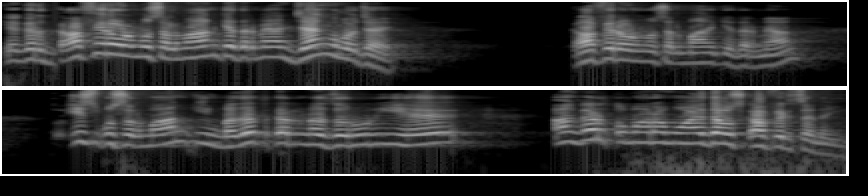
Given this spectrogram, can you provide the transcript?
کہ اگر کافر اور مسلمان کے درمیان جنگ ہو جائے کافر اور مسلمان کے درمیان، تو اس مسلمان کی مدد کرنا ضروری ہے، اگر تمہارا معاہدہ اس کافر سے نہیں۔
